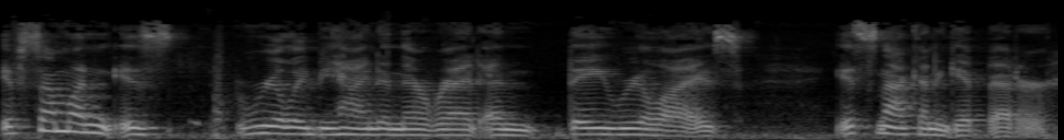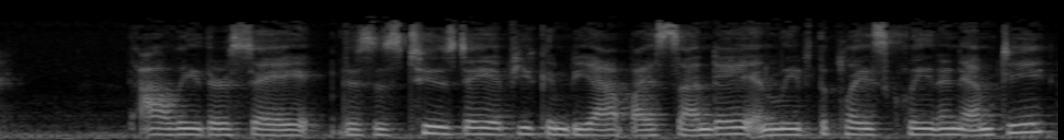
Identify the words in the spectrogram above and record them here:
If someone is really behind in their rent and they realize it's not going to get better, I'll either say, This is Tuesday, if you can be out by Sunday and leave the place clean and empty,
